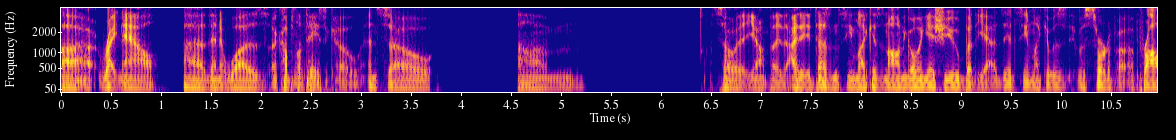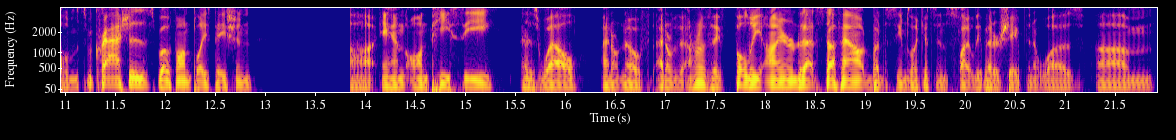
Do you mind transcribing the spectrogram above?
uh, right now uh, than it was a couple of days ago, and so um, so you know, it, doesn't seem like it's an ongoing issue, but yeah, it, it seemed like it was it was sort of a, a problem. Some crashes both on PlayStation uh, and on PC as well. I don't know if I don't I don't know if they fully ironed that stuff out, but it seems like it's in slightly better shape than it was. Um,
